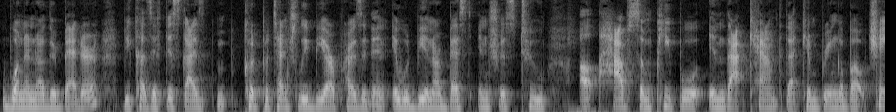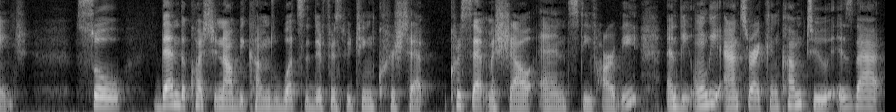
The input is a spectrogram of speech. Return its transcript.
one another better because if this guy could potentially be our president it would be in our best interest to uh, have some people in that camp that can bring about change so then the question now becomes what's the difference between Chrisette, Chrisette Michele and Steve Harvey? And the only answer I can come to is that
